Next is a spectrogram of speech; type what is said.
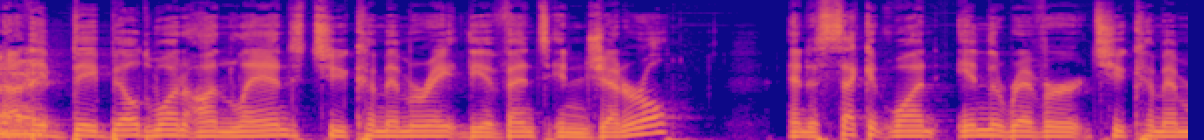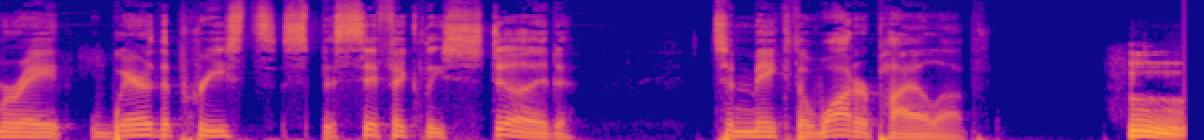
Uh, they, right. they build one on land to commemorate the event in general, and a second one in the river to commemorate where the priests specifically stood to make the water pile up. Hmm.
